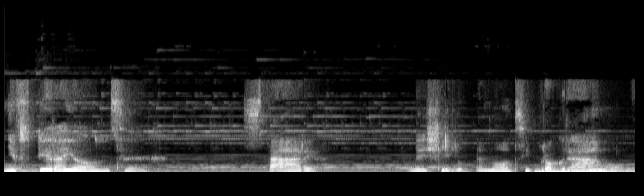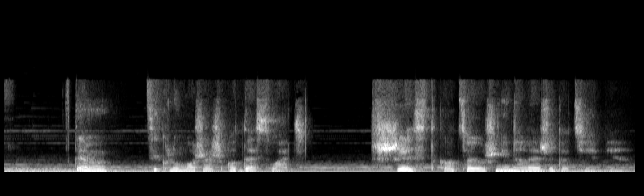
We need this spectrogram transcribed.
Niewspierających, starych myśli lub emocji, programów. W tym cyklu możesz odesłać wszystko, co już nie należy do ciebie.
